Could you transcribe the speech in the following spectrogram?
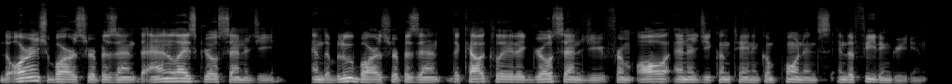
The orange bars represent the analyzed gross energy, and the blue bars represent the calculated gross energy from all energy containing components in the feed ingredient.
